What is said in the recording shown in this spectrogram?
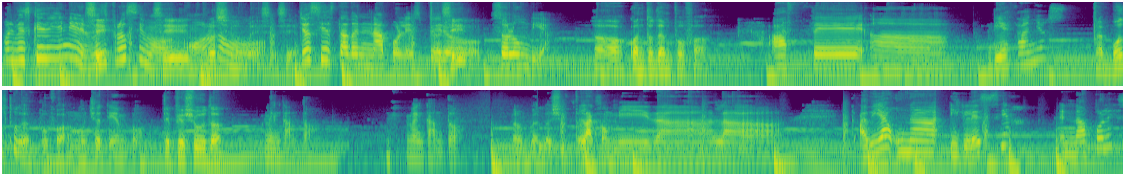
Oh, el mes que viene, el Sí, mes próximo. sí, el Oh. próximo mes, sí. Yo sí he estado en Nápoles, pero sí? solo un día. Oh, quanto tempo fa? Hace ah, 10 años, È molto tempo fa. mucho tiempo. Ti è piaciuta? Me encantó. Me encantó. È una bella città. La comida, la... Había una iglesia en Nápoles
